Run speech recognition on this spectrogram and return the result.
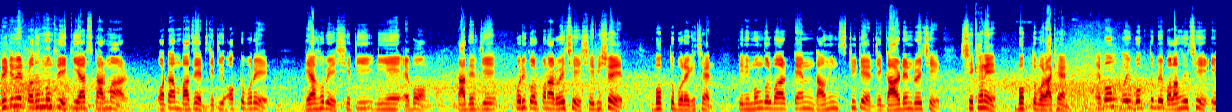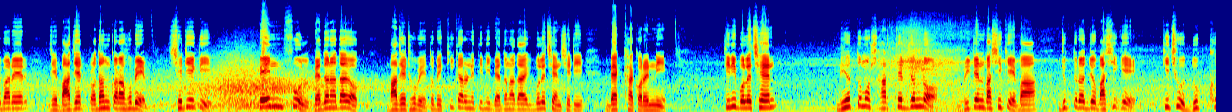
ব্রিটেনের প্রধানমন্ত্রী Keir Starmer autumn budget যেটি অক্টোবরে দেয়া হবে সেটি নিয়ে এবং তাদের যে পরিকল্পনা রয়েছে সে বিষয়ে বক্তব্য রেখেছেন। তিনি মঙ্গলবার টেন ডাউনিং স্ট্রিটের যে গার্ডেন রয়েছে সেখানে বক্তব্য রাখেন এবং ওই বক্তব্যে বলা হয়েছে, এবারের যে বাজেট প্রদান করা হবে সেটি একটি পেইনফুল, বেদনাদায়ক বাজেট হবে। তবে কী কারণে তিনি বেদনাদায়ক বলেছেন সেটি ব্যাখ্যা করেননি। তিনি বলেছেন বৃহত্তম স্বার্থের জন্য ব্রিটেনবাসীকে বা যুক্তরাজ্যবাসীকে কিছু দুঃখ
